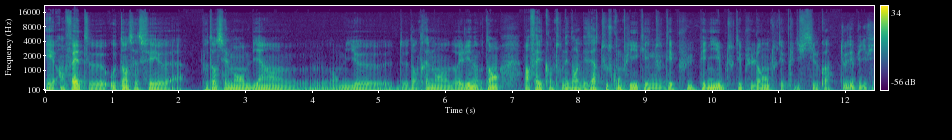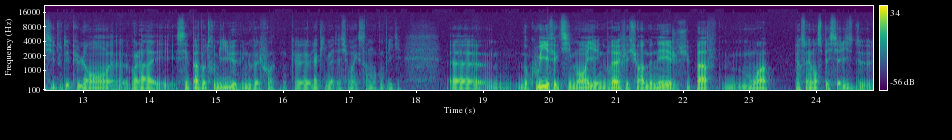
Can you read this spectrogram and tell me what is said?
Et en fait, euh, autant ça se fait euh, potentiellement bien euh, en milieu d'entraînement d'origine, autant en fait quand on est dans le désert tout se complique et mm. tout est plus pénible, tout est plus lent, tout est plus difficile quoi. Tout est plus difficile, tout est plus lent, euh, voilà, et c'est pas votre milieu une nouvelle fois, donc euh, l'acclimatation est extrêmement compliquée. Euh, donc oui, effectivement, il y a une vraie réflexion à mener. Je suis pas moi personnellement spécialiste de,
